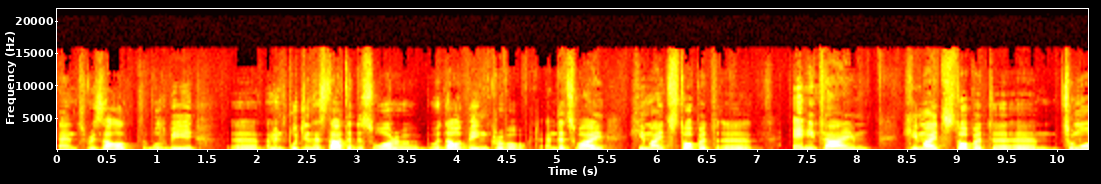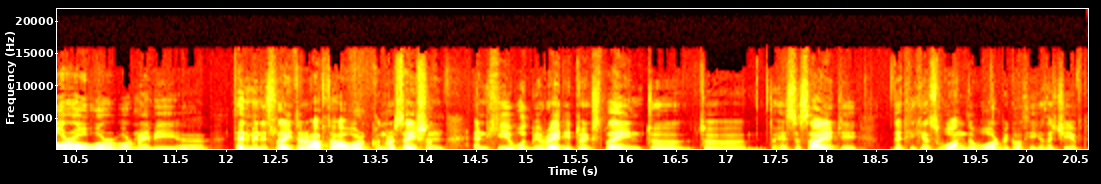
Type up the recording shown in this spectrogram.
And result will be, uh, I mean, Putin has started this war without being provoked, and that's why he might stop it anytime. He might stop it um, tomorrow or, or maybe 10 minutes later after our conversation, and he would be ready to explain to, to, to his society that he has won the war because he has achieved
